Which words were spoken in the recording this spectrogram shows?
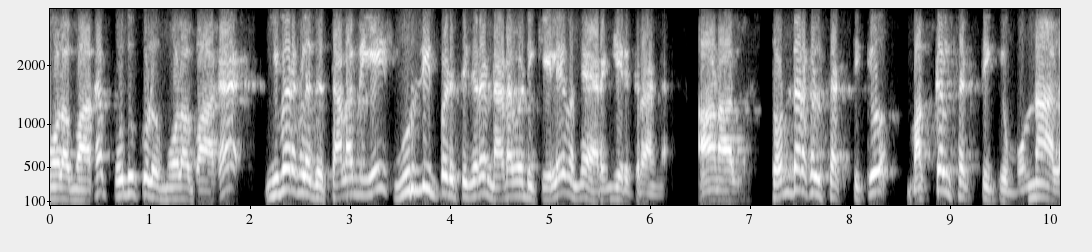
மூலமாக பொதுக்குழு மூலமாக இவர்களது தலைமையை உறுதிப்படுத்துகிற நடவடிக்கையிலே வந்து இறங்கி இருக்கிறாங்க ஆனால் தொண்டர்கள் சக்திக்கும் மக்கள் சக்திக்கும் முன்னால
